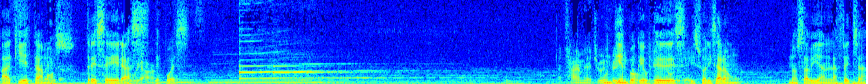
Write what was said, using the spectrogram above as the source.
Aquí estamos, 13 eras después. un tiempo que ustedes visualizaron, no sabían la fecha,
